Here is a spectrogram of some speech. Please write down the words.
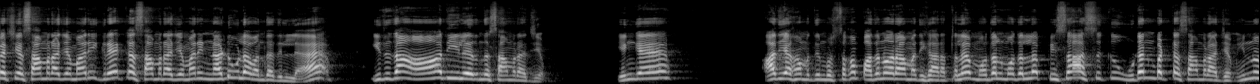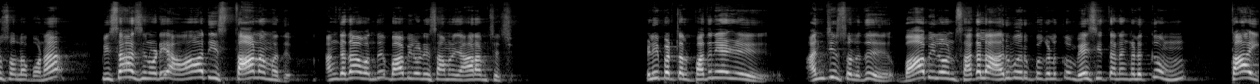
பெர்ஷிய சாம்ராஜ்யம் மாதிரி கிரேக்க சாம்ராஜ்யம் மாதிரி நடுவில் வந்ததில்லை. இதுதான் ஆதியில் இருந்த சாம்ராஜ்யம். எங்கே? ஆதியாகமத்தின் புஸ்தகம் பதினோராம் அதிகாரத்தில் முதல் முதல்ல பிசாசுக்கு உடன்பட்ட சாம்ராஜ்யம். இன்னும் சொல்ல போனால் பிசாசினுடைய ஆதி ஸ்தானம் அது. அங்கே தான் வந்து பாபிலோனிய சாம்ராஜ்யம் ஆரம்பிச்சிச்சு. வெளிப்படுத்தல் பதினேழு அஞ்சு சொல்லுது பாபிலோன் சகல அருவருப்புகளுக்கும் வேசித்தனங்களுக்கும் தாய்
